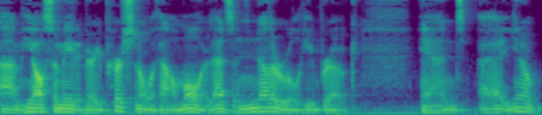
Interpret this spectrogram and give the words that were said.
Um, he also made it very personal with Al Mohler. That's another rule he broke. And uh, you know,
